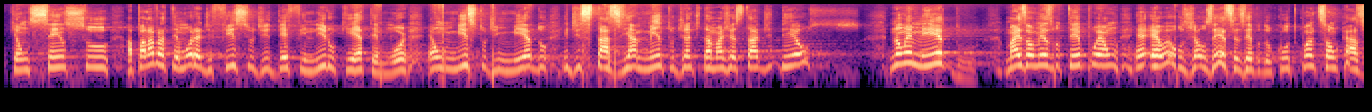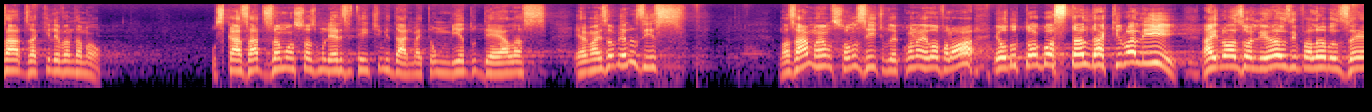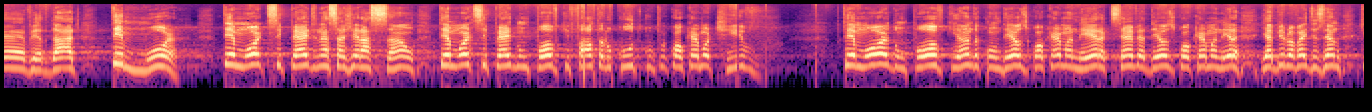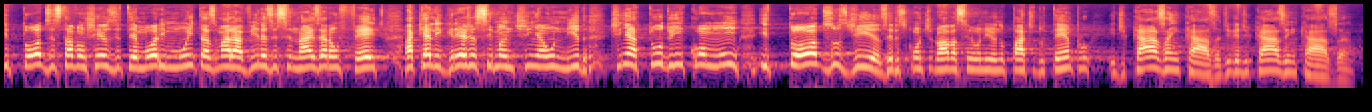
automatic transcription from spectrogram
Que é um senso, a palavra temor é difícil de definir o que é temor, é um misto de medo e de extasiamento diante da majestade de Deus. Não é medo, mas ao mesmo tempo é um. É, é eu já usei esse exemplo do culto. Quantos são casados aqui? Levanta a mão. Os casados amam as suas mulheres e têm intimidade, mas têm um medo delas é mais ou menos isso. Nós amamos, somos íntimos. Quando a Elô falou, ó, oh, eu não estou gostando daquilo ali. Aí nós olhamos e falamos, é verdade. Temor, temor que se perde nessa geração, temor que se perde num povo que falta no culto por qualquer motivo temor de um povo que anda com Deus de qualquer maneira, que serve a Deus de qualquer maneira. E a Bíblia vai dizendo que todos estavam cheios de temor e muitas maravilhas e sinais eram feitos. Aquela igreja se mantinha unida, tinha tudo em comum e todos os dias eles continuavam a se reunir no pátio do templo e de casa em casa, diga de casa em casa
